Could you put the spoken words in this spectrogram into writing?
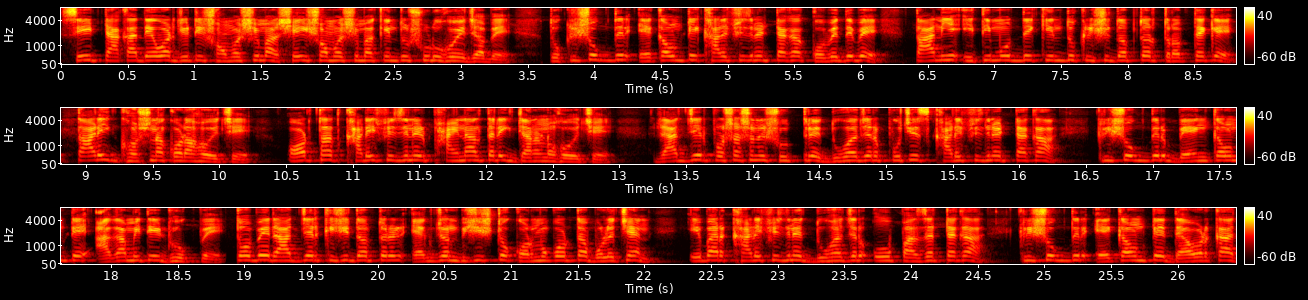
সেই টাকা দেওয়ার যেটি সময়সীমা, সেই সময়সীমা কিন্তু শুরু হয়ে যাবে। তো কৃষকদের অ্যাকাউন্টে খারিফ সিজনের টাকা কবে দেবে, তা নিয়ে ইতিমধ্যে কিন্তু কৃষি দপ্তর তরফ থেকে তারিখ ঘোষণা করা হয়েছে। অর্থাৎ খারিফ সিজনের ফাইনাল তারিখ জানানো হয়েছে। রাজ্যের প্রশাসনের সূত্রে দু হাজার পঁচিশ খারিফ সিজনের টাকা কৃষকদের ব্যাংক অ্যাকাউন্টে আগামীতেই ঢুকবে। তবে রাজ্যের কৃষি দপ্তরের একজন বিশিষ্ট কর্মকর্তা বলেছেন, এবার খারিফ সিজনে দু হাজার ও পাঁচ হাজার টাকা কৃষকদের অ্যাকাউন্টে দেওয়ার কাজ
